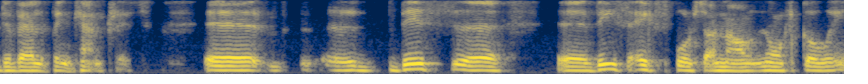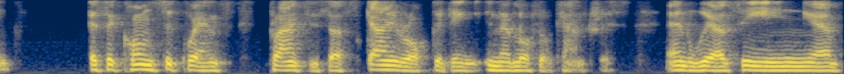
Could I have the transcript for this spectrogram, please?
developing countries. Uh, uh, this, uh, these exports are now not going. As a consequence, prices are skyrocketing in a lot of countries. And we are seeing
